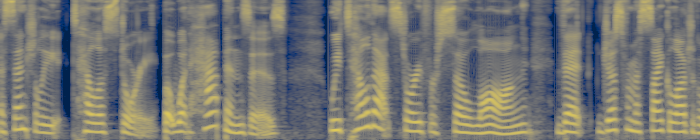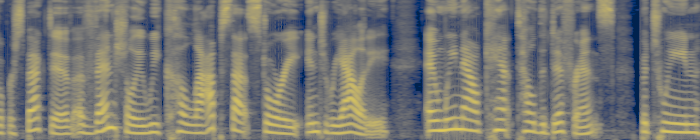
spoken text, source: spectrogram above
essentially tell a story. But what happens is we tell that story for so long that just from a psychological perspective, eventually we collapse that story into reality. And we now can't tell the difference between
